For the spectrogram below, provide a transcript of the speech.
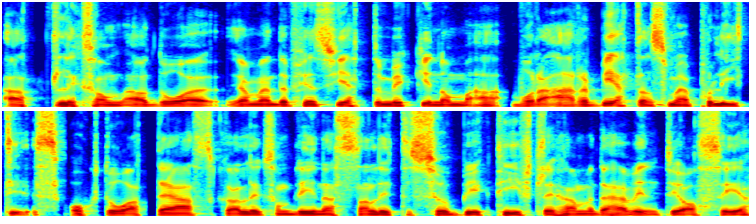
att liksom, ja, då, ja, men det finns jättemycket inom våra arbeten som är politiskt. Och då att det ska liksom bli nästan lite subjektivt. Liksom, men det här vill inte jag se.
